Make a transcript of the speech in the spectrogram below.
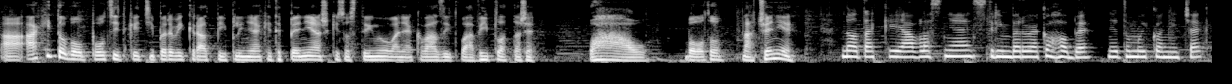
A aký to bol pocit, keď ti prvýkrát pípli nejaké tie peniažky zo streamovania, kvázi tvoja výplata, že wow, bolo to nadšenie? No tak já vlastně stream beru jako hobby, je to můj koníček.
